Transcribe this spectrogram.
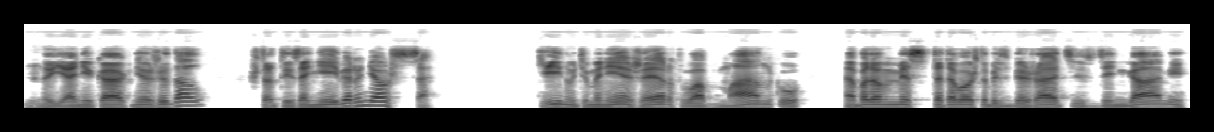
Но я никак не ожидал, что ты за ней вернешься. Кинуть мне жертву обманку а потом вместо того, чтобы сбежать с деньгами,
